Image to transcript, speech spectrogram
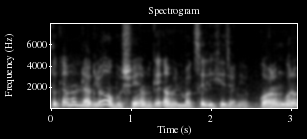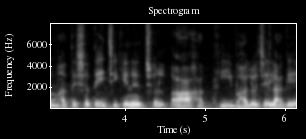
তো কেমন লাগল অবশ্যই আমাকে কমেন্ট বক্সে লিখে জানিও। গরম গরম ভাতের সাথে এই চিকেনের ঝোল, আহা, কি ভালো যে লাগে।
